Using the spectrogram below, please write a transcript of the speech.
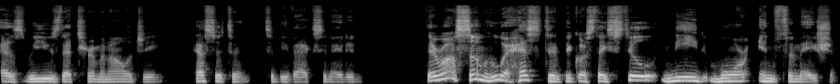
as we use that terminology, hesitant to be vaccinated, There are some who are hesitant because they still need more information.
